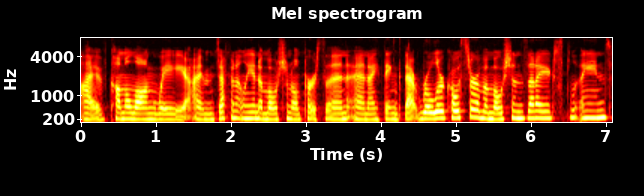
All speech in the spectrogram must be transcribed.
I've come a long way. I'm definitely an emotional person. And I think that roller coaster of emotions that I explained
